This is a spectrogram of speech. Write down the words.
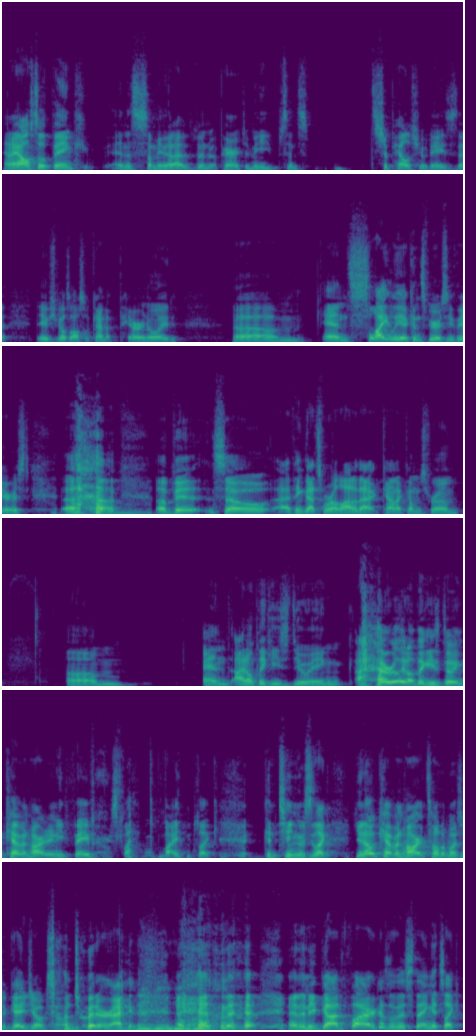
And I also think, and this is something that has been apparent to me since Chappelle show days, that Dave Chappelle's also kind of paranoid um, and slightly a conspiracy theorist uh, a bit. So I think that's where a lot of that kind of comes from. Um, and I don't think he's doing. I really don't think he's doing Kevin Hart any favors by, by like continuously like you know Kevin Hart told a bunch of gay jokes on Twitter, right? and, then, and then he got fired because of this thing. It's like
